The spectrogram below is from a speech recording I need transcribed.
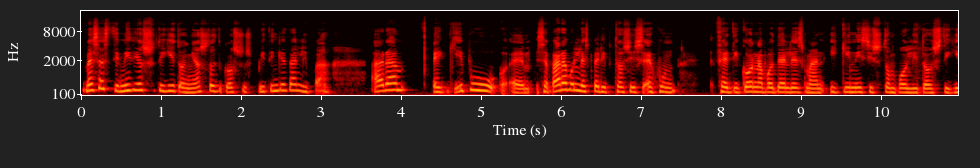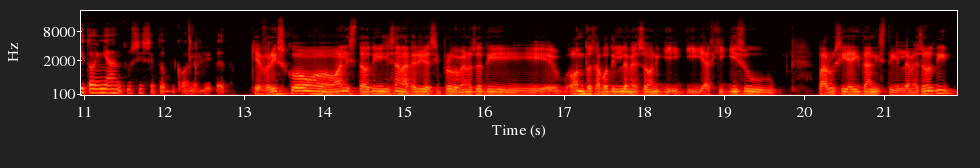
μέσα στην ίδια σου τη γειτονιά, στο δικό σου σπίτι κτλ. Άρα εκεί που ε, σε πάρα πολλές περιπτώσεις έχουν θετικό αποτέλεσμα οι κινήσεις των πολιτών στη γειτονιά τους ή σε τοπικό επίπεδο. Και βρίσκω μάλιστα ότι είχες αναφέρει εσύ προηγουμένως ότι ε, όντως από τη Λεμεσόν η, η, αρχική σου παρουσία ήταν στη Λεμεσόν, ότι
